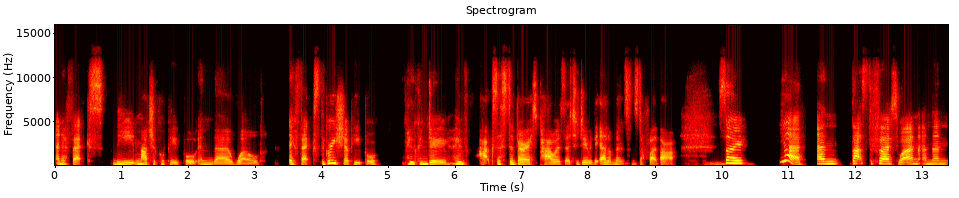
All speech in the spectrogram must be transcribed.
and affects the magical people in their world affects the grisha people who can do who've access to various powers that are to do with the elements and stuff like that so yeah and that's the first one and then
